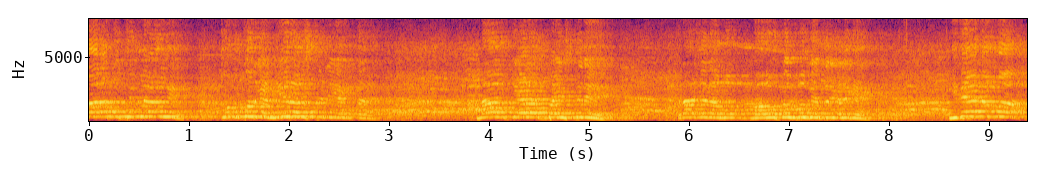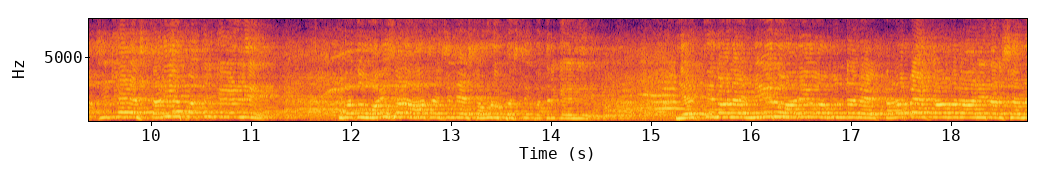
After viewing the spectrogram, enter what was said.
ನಾಲ್ಕು ತಿಂಗಳಲ್ಲಿ ತುಮಕೂರಿಗೆ ನೀರು ಹರಿಸ್ತೀನಿ ಅಂತಾರೆ. ನಾನು ಕೇಳಕ್ ಬಯಸ್ತೀನಿ. ರಾಜ್ಯದ ಉಪಮುಖ್ಯಮಂತ್ರಿಗಳಿಗೆ. ಇದೇ ನಮ್ಮ ಜಿಲ್ಲೆಯ ಸ್ಥಳೀಯ ಪತ್ರಿಕೆಗಳಲ್ಲಿ ಇವತ್ತು ಹೊಯ್ಸಳ ಸೌಡು ಪ್ರಶ್ನೆ ಪತ್ರಿಕೆಯಲ್ಲಿ ಎತ್ತಿನೊಳೆ ನೀರು ಹರಿಯುವ ಮುನ್ನವೇ ಕಳಪೆ ಕಾಮಗಾರಿ ದರ್ಶನ.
